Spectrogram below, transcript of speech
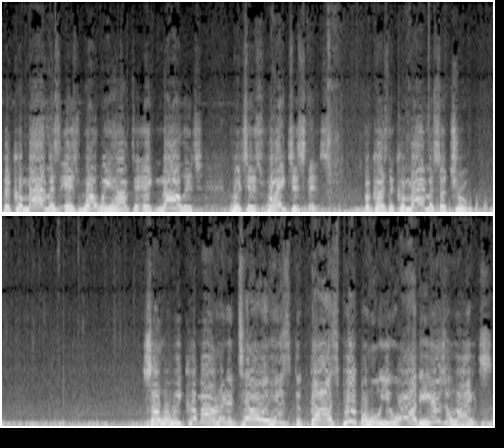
The commandments is what we have to acknowledge, which is righteousness. Because the commandments are true. So when we come out here to tell his the God's people who you are, the Israelites,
